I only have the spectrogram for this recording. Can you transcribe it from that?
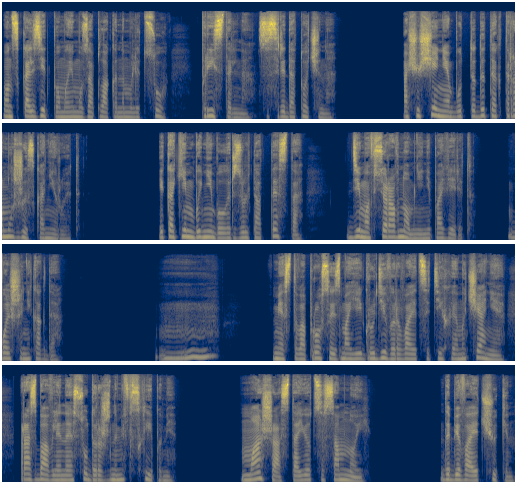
Он скользит по моему заплаканному лицу, пристально, сосредоточенно. Ощущение, будто детектором лжи сканирует. И каким бы ни был результат теста, Дима все равно мне не поверит. Больше никогда. «М-м-м». Вместо вопроса из моей груди вырывается тихое мычание, разбавленное судорожными всхлипами. «Маша остается со мной», — добивает Чукин.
